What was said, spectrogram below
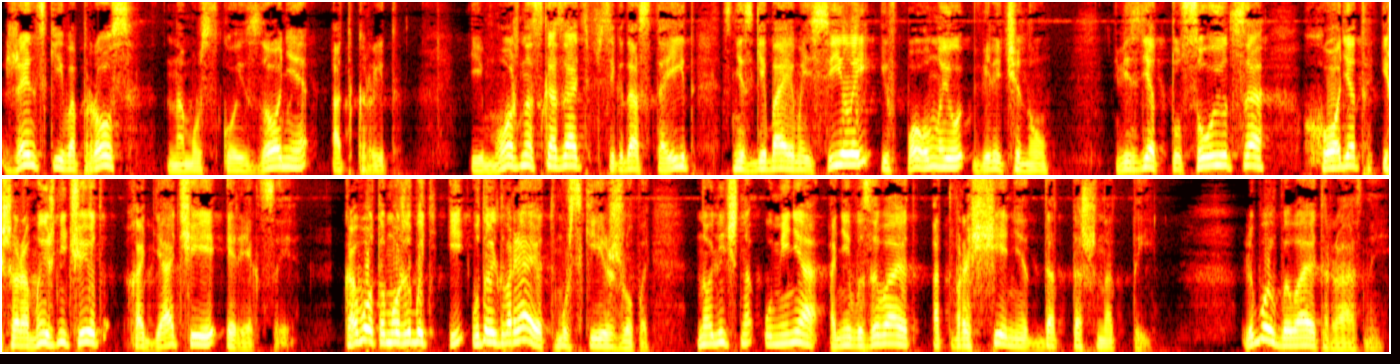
Женский вопрос на мужской зоне открыт и, можно сказать, всегда стоит с несгибаемой силой и в полную величину. Везде тусуются, ходят и шаромыжничают ходячие эрекции. Кого-то, может быть, и удовлетворяют мужские жопы, но лично у меня они вызывают отвращение до тошноты. Любовь бывает разной.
